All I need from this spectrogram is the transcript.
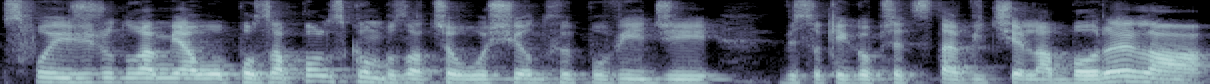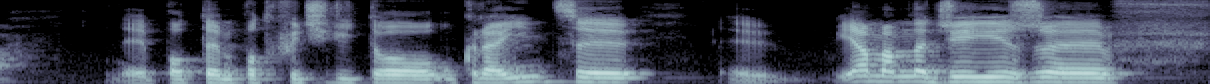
swoje źródła miało poza Polską, bo zaczęło się od wypowiedzi wysokiego przedstawiciela Borela, potem podchwycili to Ukraińcy. Ja mam nadzieję, że w...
